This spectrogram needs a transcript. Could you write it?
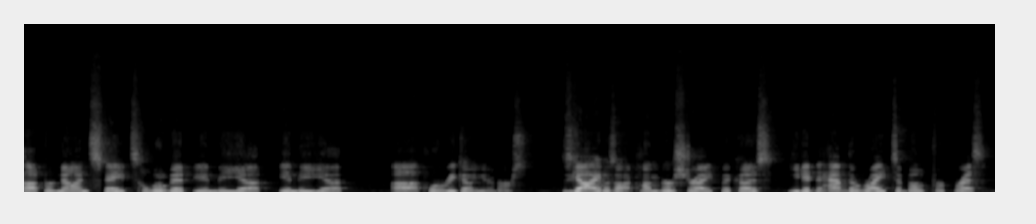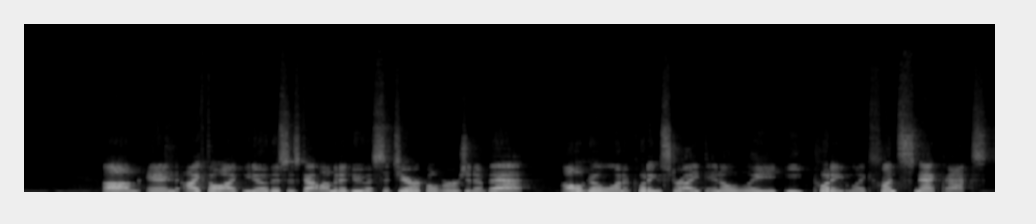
uh, for non-states. A little bit in the uh, in the uh, uh Puerto Rico universe. This guy was on hunger strike because he didn't have the right to vote for president. Um, and I thought, you know, this is kind of, I'm going to do a satirical version of that. I'll go on a pudding strike and only eat pudding, like hunt snack packs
